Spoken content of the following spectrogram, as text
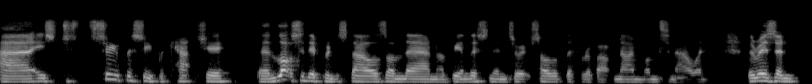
Uh, it's just super super catchy, and lots of different styles on there. And I've been listening to it solidly for about nine months now. And there isn't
